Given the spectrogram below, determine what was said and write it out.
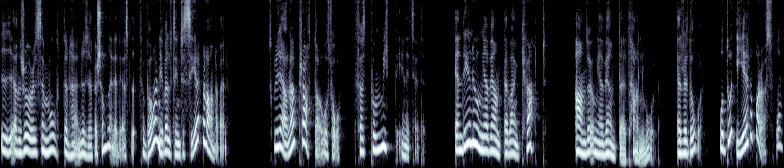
i en rörelse mot den här nya personen i deras liv. För barn är väldigt intresserade av andra väl. Skulle gärna prata och så, fast på mitt initiativ. En del unga väntar bara en kvart. Andra unga väntar ett halvår eller ett år. Och då är det bara så. Och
